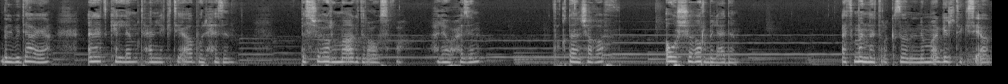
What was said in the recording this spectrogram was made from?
بالبداية أنا تكلمت عن الاكتئاب والحزن بس شعوري ما أقدر أوصفه هل هو حزن؟ فقدان شغف؟ أو الشعور بالعدم؟ أتمنى تركزون أن ما قلت اكتئاب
